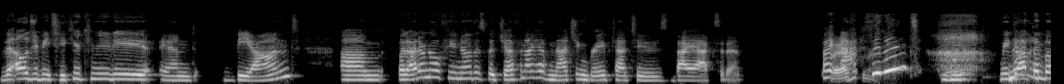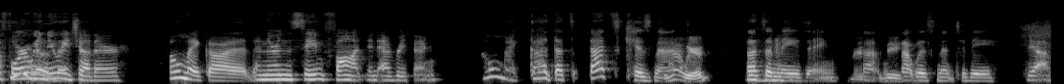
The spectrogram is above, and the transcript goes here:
the LGBTQ community and beyond. Um, but I don't know if you know this, but Jeff and I have matching Brave tattoos by accident. by By accident, accident? We No, got them before we knew that. each other, oh my god and they're in the same font and everything. Oh my god that's that's kismet Isn't that weird? That's Mhm. amazing. Meant that that was meant to be. Yeah.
